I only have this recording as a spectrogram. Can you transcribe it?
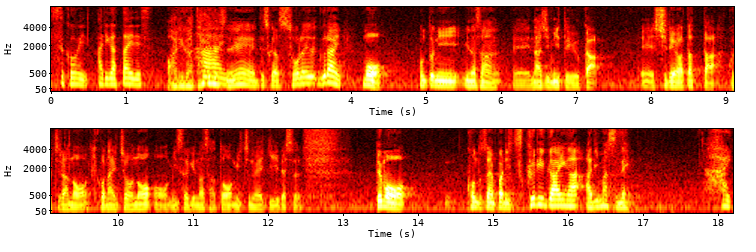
すごい。ありがたいです。ありがたいですね、はい、ですからそれぐらいもう本当に皆さん、えー、馴染みというかえ知れ渡ったこちらの木古内町のみそぎの里道の駅です。でも近藤さんやっぱり作りがいがありますね。はい。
